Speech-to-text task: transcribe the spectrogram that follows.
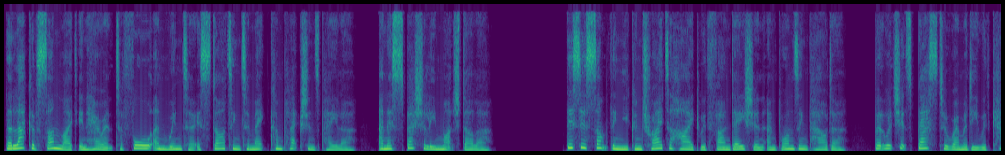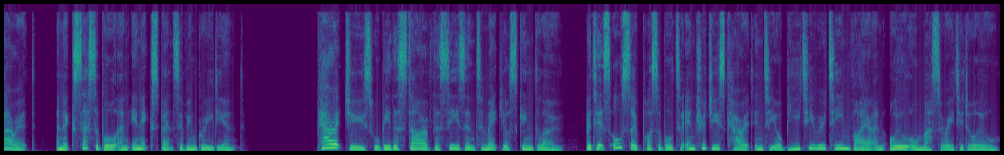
The lack of sunlight inherent to fall and winter is starting to make complexions paler, and especially much duller. This is something you can try to hide with foundation and bronzing powder, but which it's best to remedy with carrot, an accessible and inexpensive ingredient. Carrot juice will be the star of the season to make your skin glow, but it's also possible to introduce carrot into your beauty routine via an oil or macerated oil.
